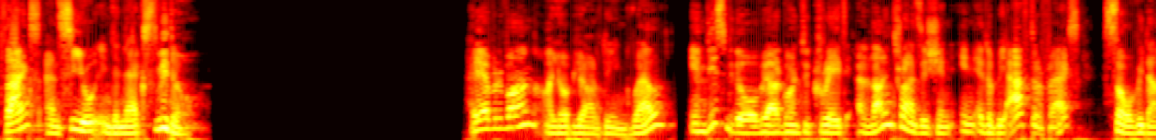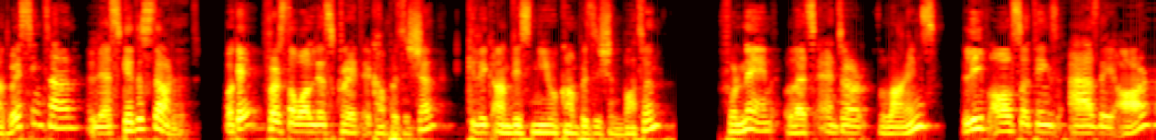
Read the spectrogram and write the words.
Thanks and see you in the next video. Hey everyone, I hope you are doing well. In this video, we are going to create a line transition in Adobe After Effects. So without wasting time, let's get started. Okay, first of all, let's create a composition click on this new composition button. For name, let's enter lines. Leave all settings as they are.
